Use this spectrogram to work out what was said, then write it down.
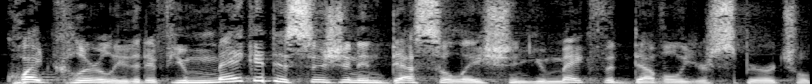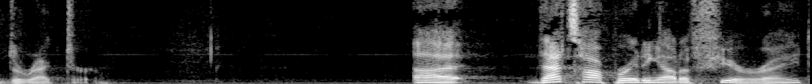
quite clearly that if you make a decision in desolation, you make the devil your spiritual director. Uh, that's operating out of fear, right?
